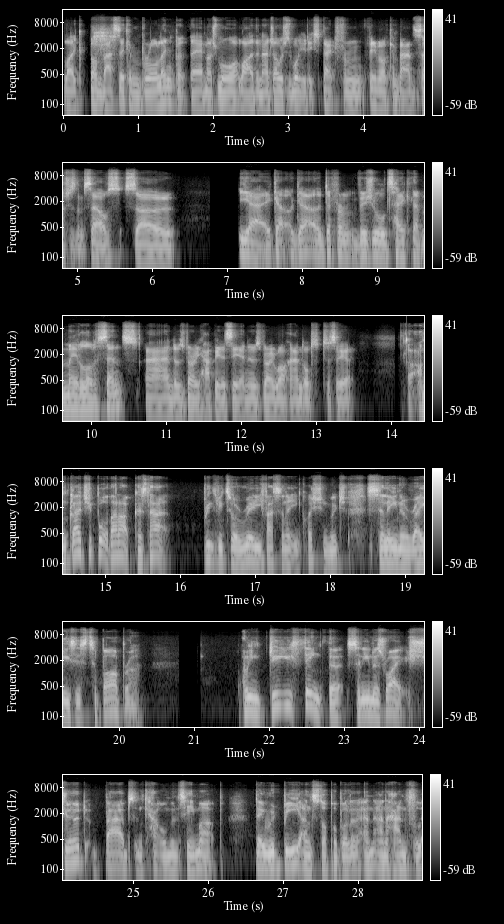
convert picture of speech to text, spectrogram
like bombastic and brawling, but they're much more lithe and agile, which is what you'd expect from female combatants such as themselves. So yeah, it got, got a different visual take that made a lot of sense, and I was very happy to see it, and it was very well handled to see it. I'm glad you brought that up because that brings me to a really fascinating question, which Selina raises to Barbara. I mean, do you think that Selina's right? Should Babs and Catwoman team up, they would be unstoppable and, and a handful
